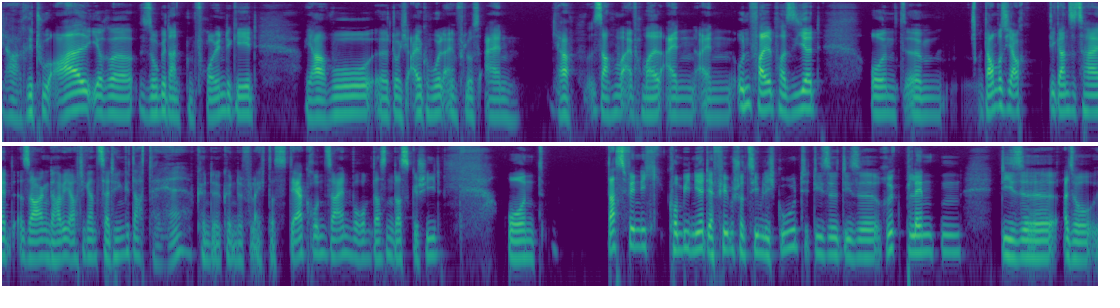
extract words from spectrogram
ja, Ritual ihrer sogenannten Freunde geht, ja, wo äh, durch Alkoholeinfluss ein ja, sagen wir einfach mal, ein, ein Unfall passiert. Und ähm, da muss ich auch die ganze Zeit sagen, da habe ich auch die ganze Zeit hingedacht, hä, könnte, könnte vielleicht das der Grund sein, warum das und das geschieht. Und das finde ich, kombiniert der Film schon ziemlich gut. Diese, diese Rückblenden, diese, also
